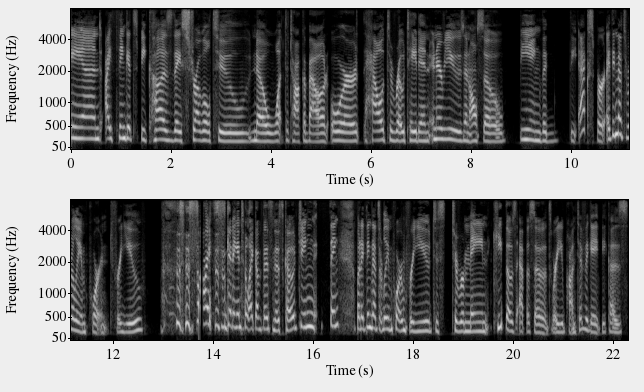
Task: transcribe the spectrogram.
And I think it's because they struggle to know what to talk about or how to rotate in interviews and also being the the expert. I think that's really important for you. Sorry, this is getting into like a business coaching thing, but I think that's really important for you to to remain keep those episodes where you pontificate because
